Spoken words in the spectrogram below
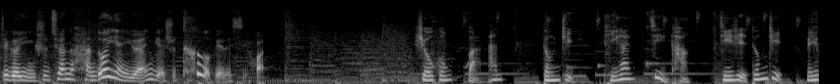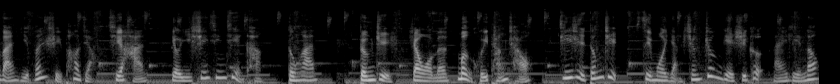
这个影视圈的很多演员也是特别的喜欢。收工晚安，冬至平安健康。今日冬至，每晚以温水泡脚驱寒，有益身心健康。冬安。冬至，让我们梦回唐朝。今日冬至，岁末养生重点时刻来临喽！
